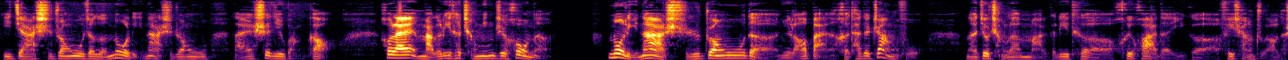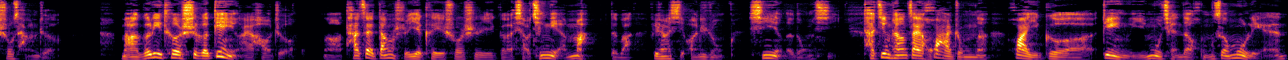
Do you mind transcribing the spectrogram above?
一家时装屋，叫做诺里纳时装屋，来设计广告。后来玛格丽特成名之后呢，诺里纳时装屋的女老板和她的丈夫。那就成了玛格丽特绘画的一个非常主要的收藏者。玛格丽特是个电影爱好者啊，他在当时也可以说是一个小青年嘛，对吧？非常喜欢这种新颖的东西。他经常在画中呢画一个电影银幕前的红色幕帘，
